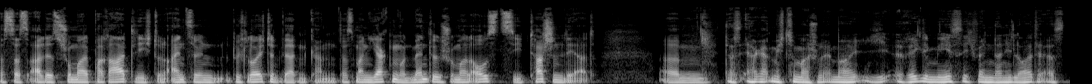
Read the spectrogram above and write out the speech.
dass das alles schon mal parat liegt und einzeln durchleuchtet werden kann, dass man Jacken und Mäntel schon mal auszieht, Taschen leert. das ärgert mich zum Beispiel immer regelmäßig, wenn dann die Leute erst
